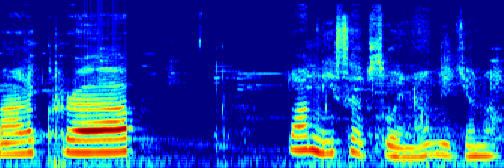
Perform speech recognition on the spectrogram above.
มาแล้วครับ รอบนี้เสิร์ฟสวยเนาะมีเกี๊ยวเนาะ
